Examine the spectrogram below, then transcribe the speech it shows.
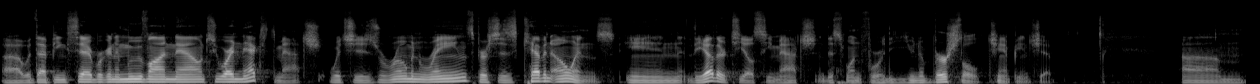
Uh, with that being said, we're going to move on now to our next match, which is Roman Reigns versus Kevin Owens in the other TLC match, this one for the Universal Championship. Um,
